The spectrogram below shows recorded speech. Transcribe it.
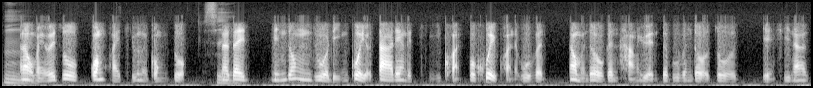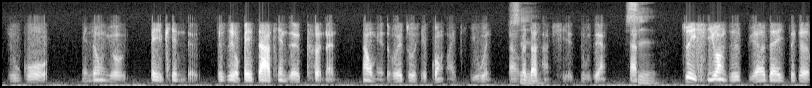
嗯，那我们也会做关怀提问的工作。是，那在民众如果临柜有大量的提款或汇款的部分，那我们都有跟行员这部分都有做联系。那如果民众有被骗的，就是有被诈骗的可能，那我们也都会做一些关怀提问，然后会到场协助这样。是，最希望就是不要在这个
